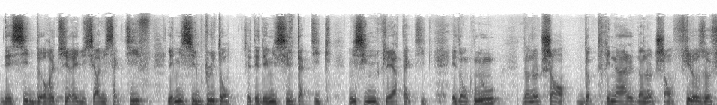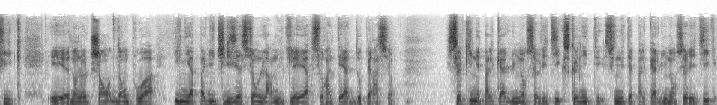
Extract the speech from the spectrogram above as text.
décide de retirer du service actif les missiles Pluton. C'était des missiles tactiques, missiles nucléaires tactiques. Et donc nous, dans notre champ doctrinal, dans notre champ philosophique et euh, dans notre champ d'emploi, il n'y a pas d'utilisation de l'arme nucléaire sur un théâtre d'opération. Ce qui n'est pas le cas de l'Union soviétique, ce qui n'était pas le cas de l'Union soviétique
